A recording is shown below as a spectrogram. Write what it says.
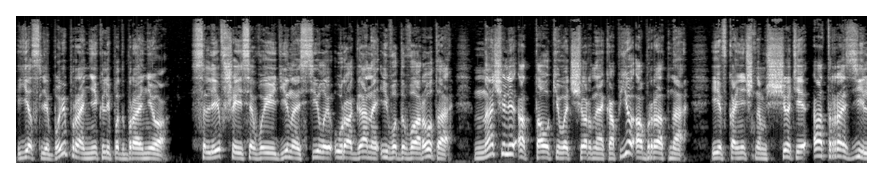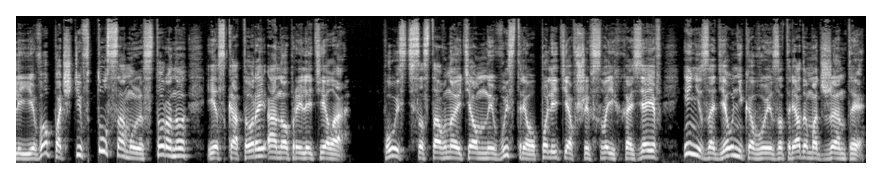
если бы проникли под броню. Слившиеся воедино силы урагана и водоворота начали отталкивать черное копье обратно и в конечном счете отразили его почти в ту самую сторону, из которой оно прилетело. Пусть составной темный выстрел, полетевший в своих хозяев, и не задел никого из отряда Мадженты.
